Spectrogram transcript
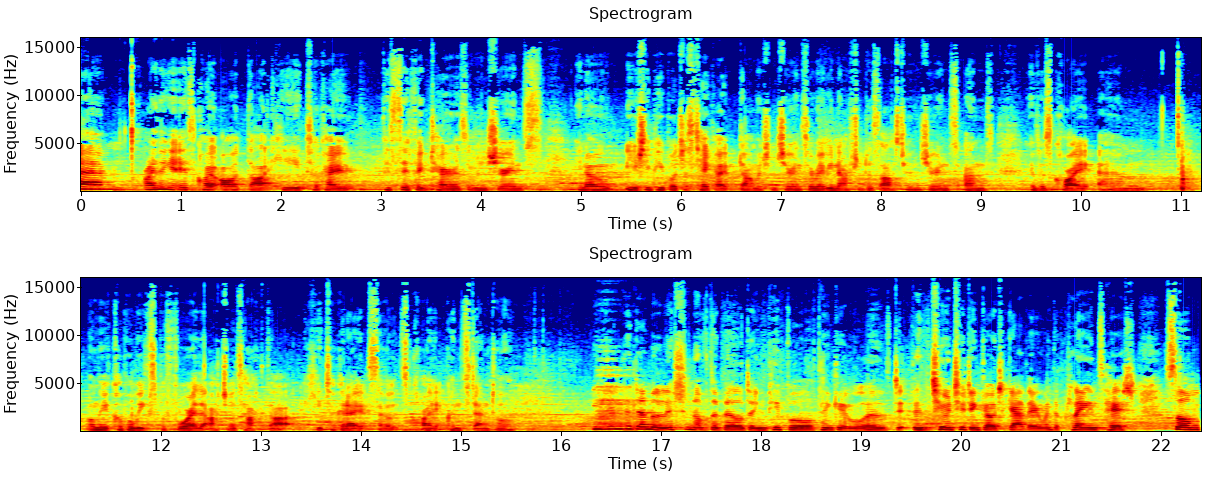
Um, I think it is quite odd that he took out Pacific terrorism insurance. You know, usually people just take out damage insurance or maybe natural disaster insurance, and it was quite um, only a couple of weeks before the actual attack that he took it out, so it's quite coincidental. Even the demolition of the building, people think it was the two and two didn't go together. When the planes hit, some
